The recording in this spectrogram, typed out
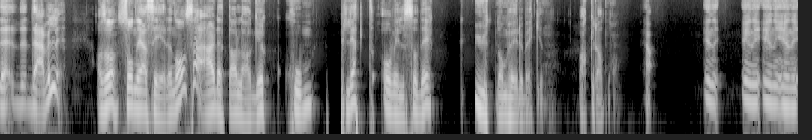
det, det, det er vel Altså, sånn jeg ser det nå, så er dette laget komplett, og vel så det, utenom høyrebekken. Akkurat nå. Ja, Enig, enig, enig. enig.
